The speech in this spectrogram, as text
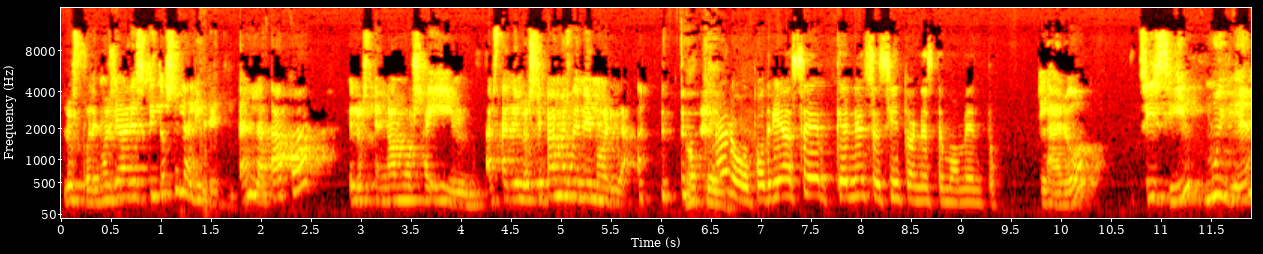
los podemos llevar escritos en la libretita, en la tapa, que los tengamos ahí hasta que los sepamos de memoria. Claro, podría ser ¿qué necesito en este momento? Claro, sí, sí, muy bien.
